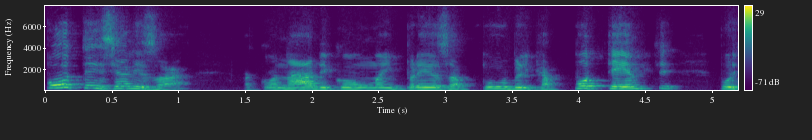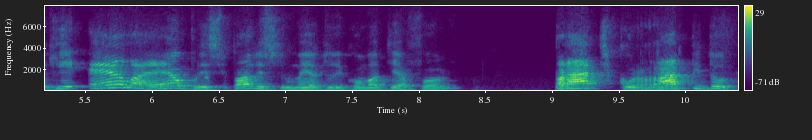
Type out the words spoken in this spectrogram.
potencializar a Conab como uma empresa pública potente, porque ela é o principal instrumento de combater a fome, prático, rápido,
